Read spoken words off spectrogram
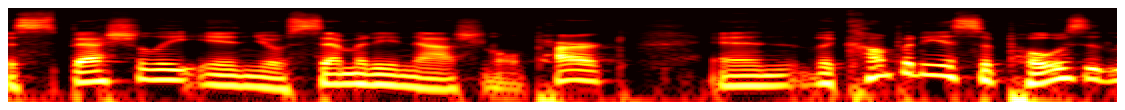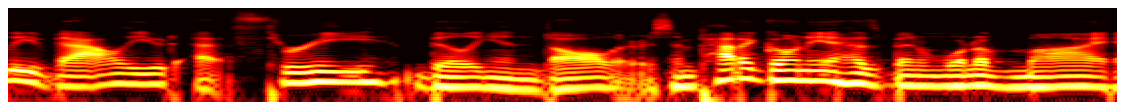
especially in Yosemite National Park, and the company is supposedly valued at $3 billion. And Patagonia has been one of my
